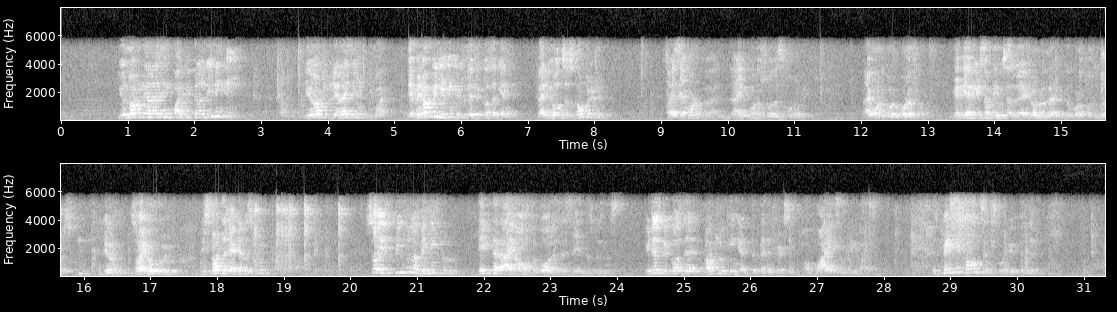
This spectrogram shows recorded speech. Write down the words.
You're not realizing why people are leaving you. You're not realizing why. They may not be leaving you today because again, value also is competitive. So I say, I want to, I want to throw this phone away. I want to go to Vodafone. Maybe I meet somebody who says, hey, don't do that because Vodafone is worse. You know, so I don't do it. It's not that Airtel is good. So if people are beginning to take their eye off the ball, as I say in this business, it is because they're not looking at the benefits of why somebody buys something. It's basic common sense what we put there.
